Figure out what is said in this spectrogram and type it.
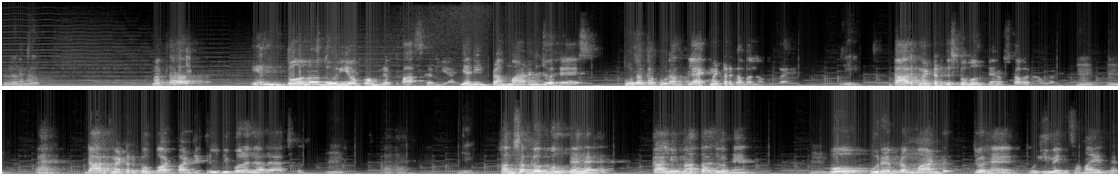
तुरंत। मतलब इन दोनों दूरियों को हमने पास कर लिया। यानी ब्रह्मांड जो है पूरा का पूरा ब्लैक मैटर का बना हुआ है। डार्क मैटर जिसको बोलते हैं उसका बना हुआ है। डार्क हम्म, मैटर हम्म। को गॉड पार्टिकल भी बोला जा रहा है आजकल। हम्म। हम सब लोग बोलते हैं काली माता जो है वो पूरे ब्रह्मांड जो है उन्हीं में ही समाहित है।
